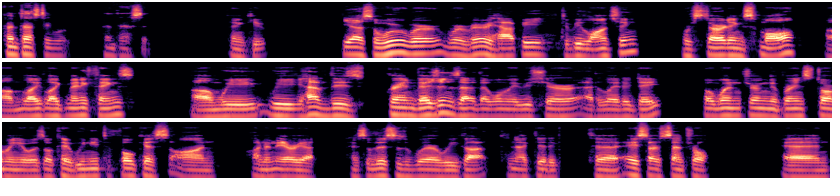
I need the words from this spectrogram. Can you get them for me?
Fantastic work. Fantastic. Thank you. Yeah, so we're we're we're very happy to be launching. We're starting small, um, like like many things. Um, we we have these grand visions that, that we'll maybe share at a later date. But when during the brainstorming, it was okay. We need to focus on on an area, and so this is where we got connected to A-Star Central and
